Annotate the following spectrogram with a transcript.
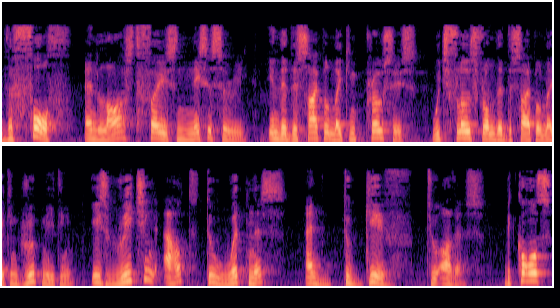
The fourth and last phase necessary in the disciple making process, which flows from the disciple making group meeting, is reaching out to witness and to give to others. Because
